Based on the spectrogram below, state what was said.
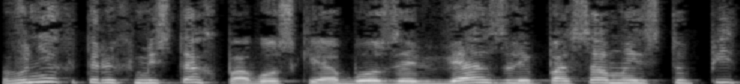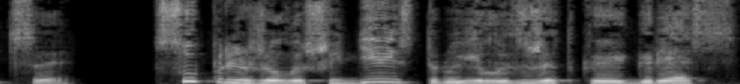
В некоторых местах повозки обоза вязли по самые ступицы, с лошадей струилась жидкая грязь.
